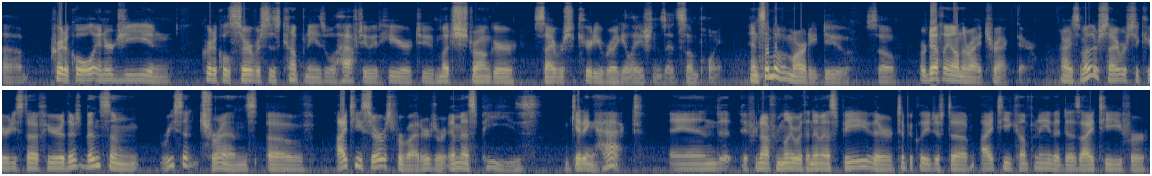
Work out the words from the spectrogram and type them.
uh, critical energy and critical services companies will have to adhere to much stronger cybersecurity regulations at some point. And some of them already do. So we're definitely on the right track there. All right, some other cybersecurity stuff here. There's been some recent trends of IT service providers or MSPs getting hacked. And if you're not familiar with an MSP, they're typically just a IT company that does IT for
